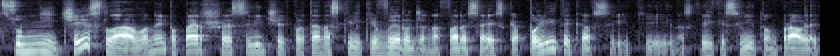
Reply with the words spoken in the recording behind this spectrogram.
сумні числа, вони, по-перше, свідчать про те, наскільки вироджена фарисейська політика в світі, і наскільки світом правлять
